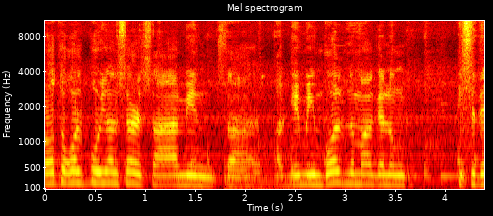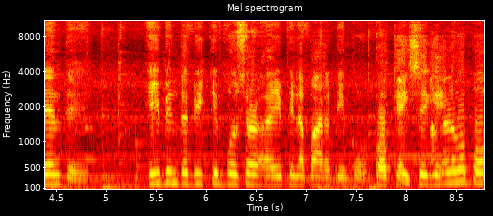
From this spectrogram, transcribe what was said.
Protocol po yan sir sa amin sa pag involved ng mga ganong insidente. Even the victim po sir ay pinaparapin po. Okay, sige. Ang alam mo po,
